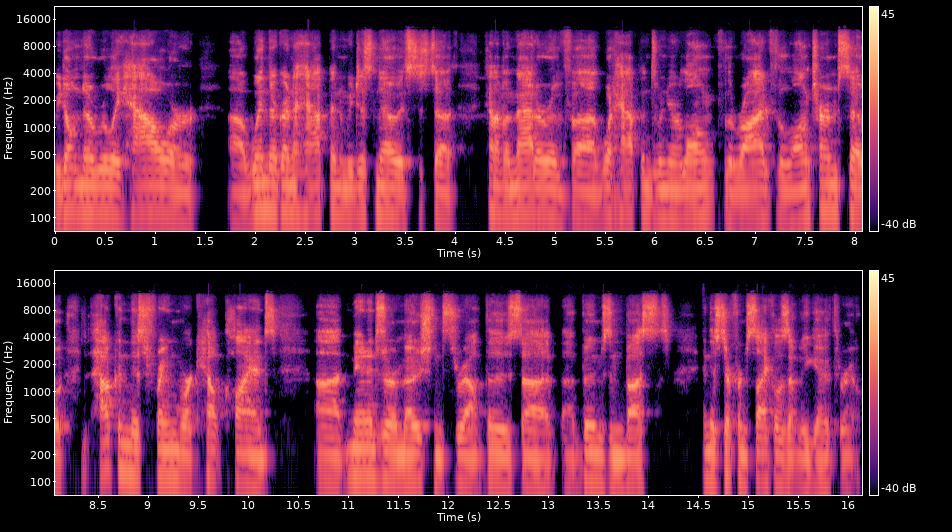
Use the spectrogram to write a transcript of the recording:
we don't know really how or uh, when they're going to happen. We just know it's just a kind of a matter of uh, what happens when you're along for the ride for the long term. So, how can this framework help clients uh, manage their emotions throughout those uh, uh, booms and busts and those different cycles that we go through?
